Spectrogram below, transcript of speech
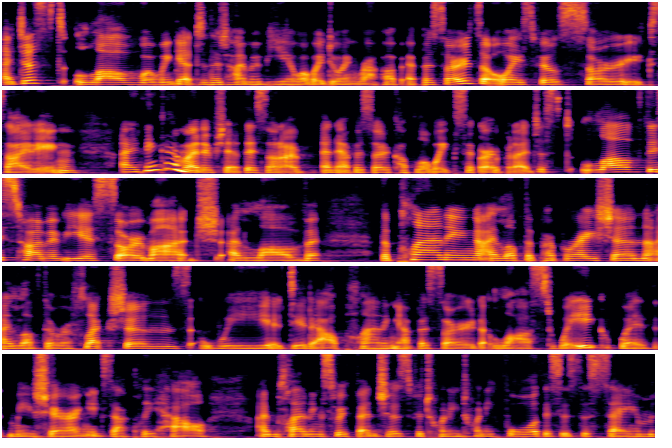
I just love when we get to the time of year where we're doing wrap up episodes. It always feels so exciting. I think I might have shared this on a, an episode a couple of weeks ago, but I just love this time of year so much. I love the planning. I love the preparation. I love the reflections. We did our planning episode last week with me sharing exactly how I'm planning Swift Ventures for 2024. This is the same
